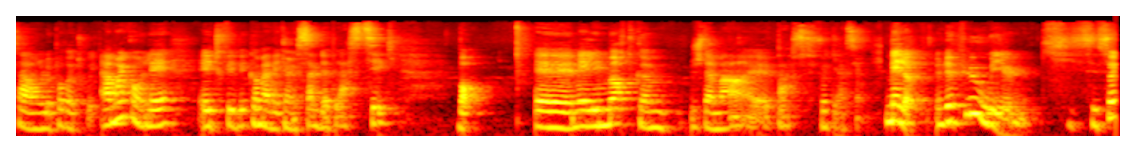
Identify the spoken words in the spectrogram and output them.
ça, on l'a pas retrouvé. À moins qu'on l'ait étouffé comme avec un sac de plastique. Bon, euh, mais elle est morte comme justement par suffocation. Mais là, le plus weird, c'est ça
